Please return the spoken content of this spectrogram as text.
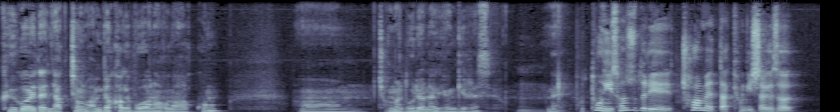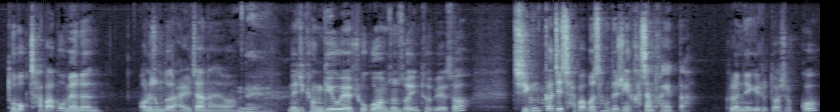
그거에 대한 약점을 완벽하게 보완하고 나왔고 어, 정말 노련하게 경기를 했어요. 음. 네. 보통 이 선수들이 처음에 딱 경기 시작해서 도복 잡아보면은 어느 정도는 알잖아요. 네. 근데 이제 경기 후에 조고함 선수가 인터뷰에서 지금까지 잡아본 상대 중에 가장 강했다. 그런 얘기를 또 하셨고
